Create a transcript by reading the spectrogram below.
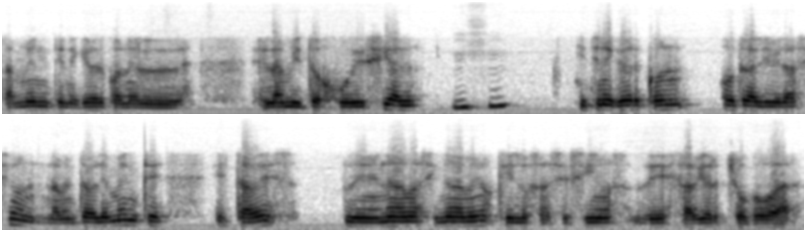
también tiene que ver con el, el ámbito judicial. Y tiene que ver con otra liberación, lamentablemente, esta vez de nada más y nada menos que los asesinos de Javier Chocobar.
